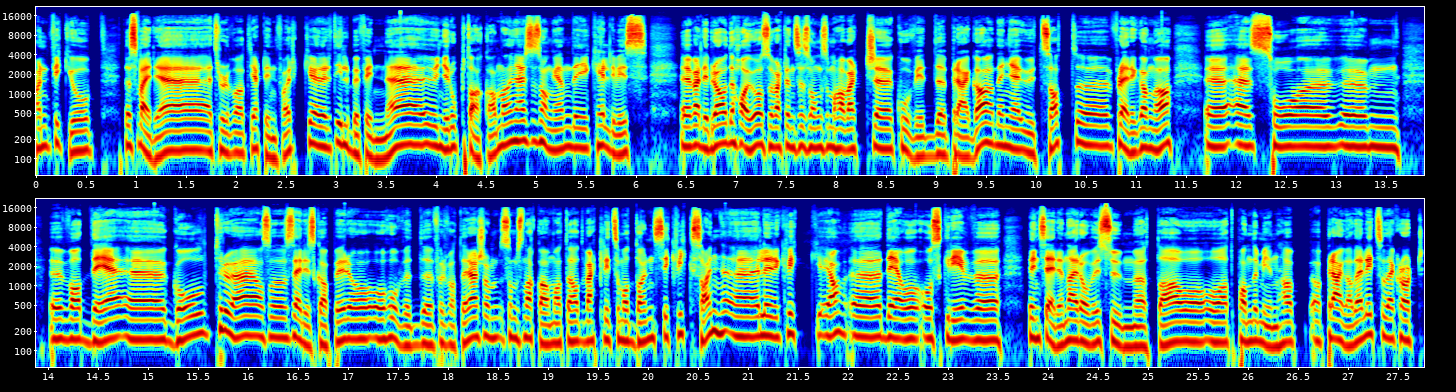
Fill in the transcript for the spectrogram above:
Han fikk jo dessverre jeg tror det var et hjerteinfarkt eller et illebefinnende under opptakene av denne sesongen. Det gikk heldigvis eh, veldig bra. Det har jo også vært en sesong som har vært eh, covid-prega. Den er utsatt flere ganger. jeg så um, Eh, var det uh, Gold, tror jeg, altså serieskaper og, og hovedforfatter her, som, som snakka om at det hadde vært litt som å danse i kvikksand. Uh, eller kvikk, ja, det å, å skrive den serien her over Zoom-møter, og, og, at pandemien har, har prega det litt. Så det er klart,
